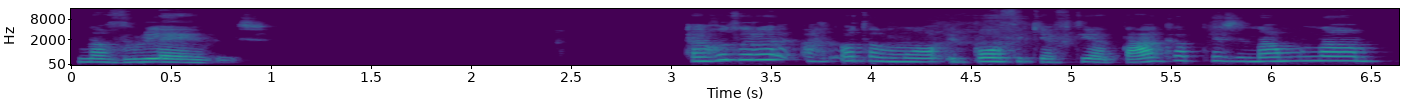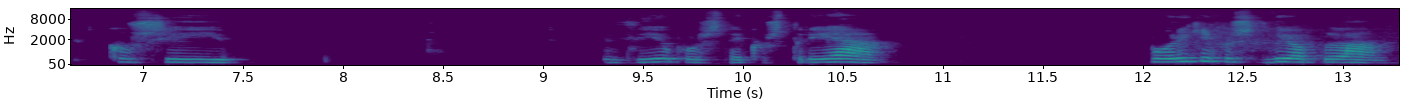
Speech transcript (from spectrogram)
να δουλεύεις. Εγώ τώρα, α- όταν μου υπόθηκε αυτή η ατάκα, παίζει να ήμουν 22 προς τα 23, μπορεί και 22 απλά.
